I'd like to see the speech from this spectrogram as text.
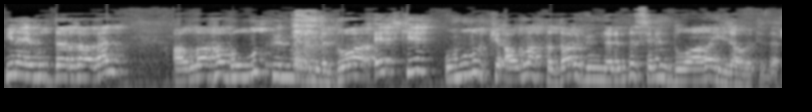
Yine Ebu Derda'dan Allah'a bolluk günlerinde dua et ki umulur ki Allah da dar günlerinde senin duana icabet eder.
